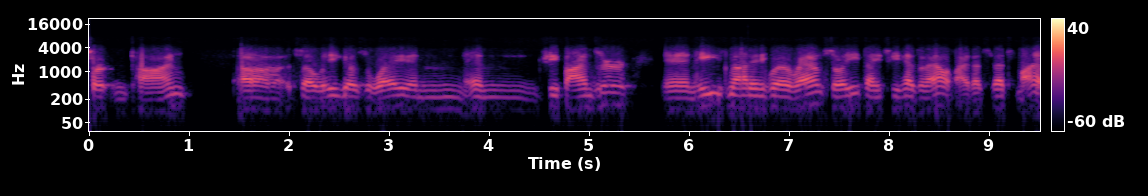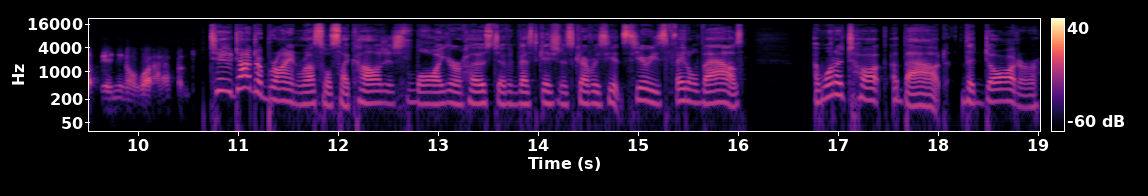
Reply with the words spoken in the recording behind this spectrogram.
certain time. Uh, so he goes away and and she finds her and he's not anywhere around, so he thinks he has an alibi. That's that's my opinion on what happened. To Dr. Brian Russell, psychologist, lawyer, host of Investigation Discovery's hit series Fatal Vows, I want to talk about the daughter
